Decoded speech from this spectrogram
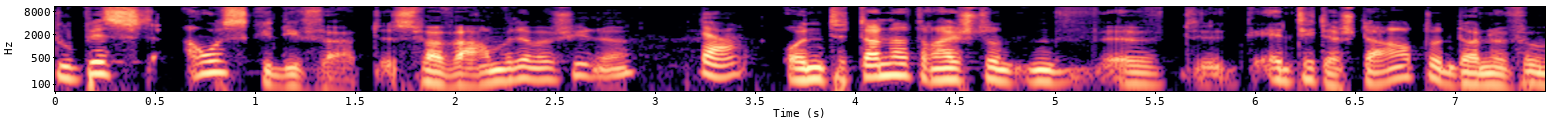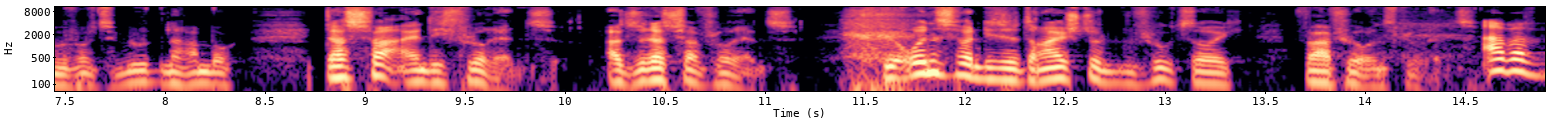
du bist ausgeliefert. Es war warm mit der Maschine. Ja. Und dann nach drei Stunden äh, endlich der Start und dann in 55 Minuten nach Hamburg. Das war eigentlich Florenz. Also das war Florenz. Für uns waren diese drei Stunden Flugzeug, war für uns Florenz. Aber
